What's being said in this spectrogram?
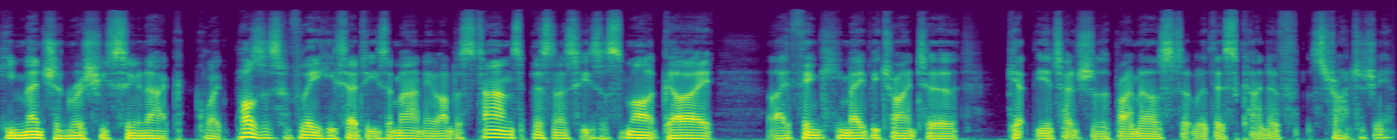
He mentioned Rishi Sunak quite positively. He said he's a man who understands business, he's a smart guy. I think he may be trying to get the attention of the Prime Minister with this kind of strategy.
